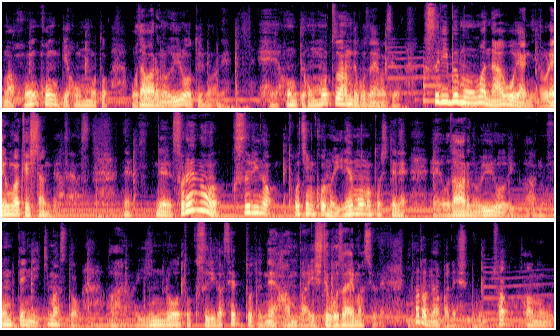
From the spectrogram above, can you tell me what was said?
まあ、本家本元、小田原のウイロというのはね、えー、本家本元なんでございますよ。薬部門は名古屋にのれん分けしたんでございます。ね、でそれの薬のトーチンコの入れ物としてね、えー、小田原のウイロあの本店に行きますとあの印籠と薬がセットでね販売してございますよね。ただなんかねさあの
